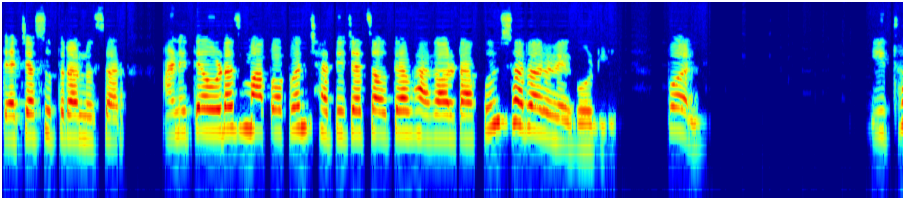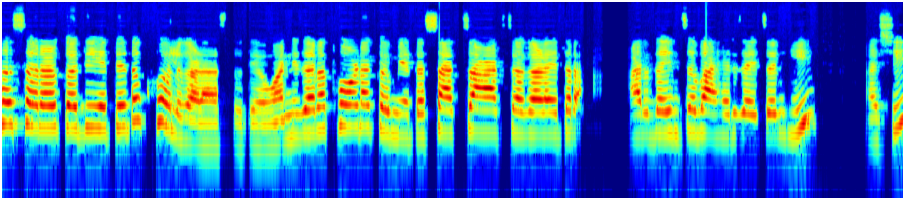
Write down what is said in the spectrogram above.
त्याच्या सूत्रानुसार. आणि तेवढंच माप आपण छातीच्या चौथ्या भागावर टाकून सरळ रेगोडली. पण इथं सरळ कधी येते तर खोल गळा असतो तेव्हा. आणि जरा थोडा कमी आता सातचा आठचा गळा आहे तर अर्धा इंच बाहेर जायचं आणि ही अशी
